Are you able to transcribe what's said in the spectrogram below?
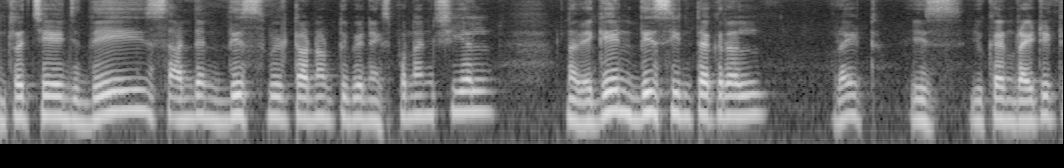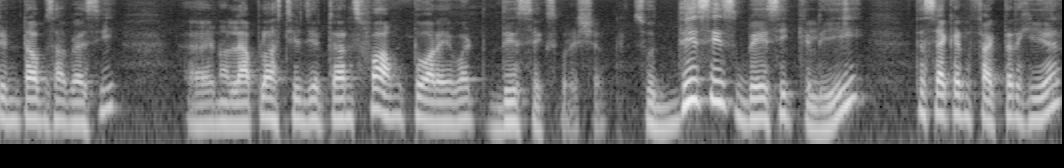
interchange this and then this will turn out to be an exponential. Now, again this integral right is you can write it in terms of as a uh, you know Laplace Transform transform to arrive at this expression. So, this is basically the second factor here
